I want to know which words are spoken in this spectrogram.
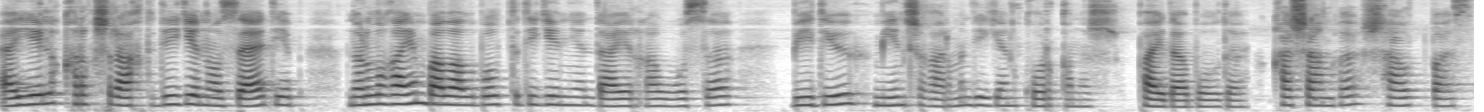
әйел қырық шырақты деген осы ә? деп нұрлығайым балалы болыпты дегеннен дайырға осы бедеу мен шығармын деген қорқыныш пайда болды. Қашанғы шалт бас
